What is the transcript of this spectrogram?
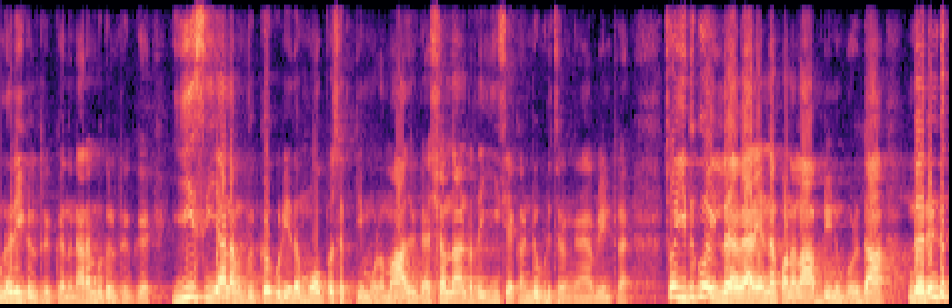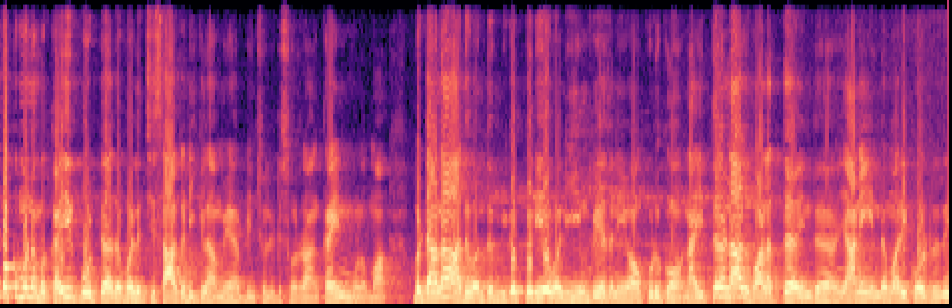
உணரிகள் இருக்குது அந்த நரம்புகள் இருக்குது ஈஸியாக நம்ம விற்கக்கூடியதை மோப்ப சக்தி மூலமாக அது விஷம்தான்றதை ஈஸியாக கண்டுபிடிச்சிருங்க அப்படின்ற ஸோ இதுக்கும் இல்லை வேற என்ன பண்ணலாம் அப்படின்னும் பொழுது தான் இந்த ரெண்டு பக்கமும் நம்ம கயிறு போட்டு அதை வலிச்சு சாகடிக்கலாமே அப்படின்னு சொல்லிட்டு சொல்கிறாங்க க்ரைன் மூலமாக பட் ஆனால் அது வந்து மிகப்பெரிய வலியும் வேதனையும் கொடுக்கும். நான் இத்தனை நாள் வளர்த்த இந்த யானையை இந்த மாதிரி கொள்வது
